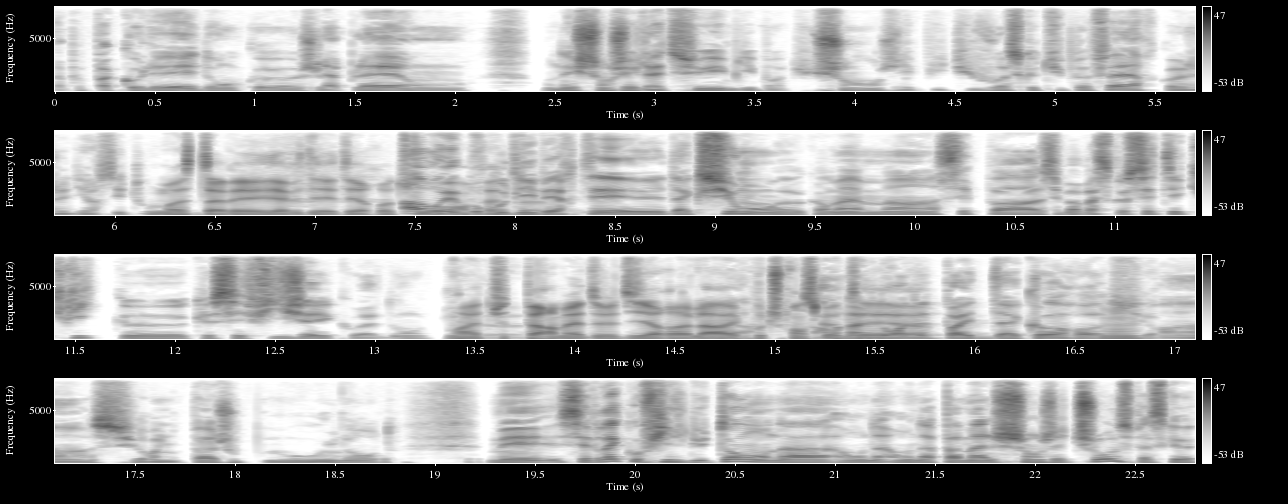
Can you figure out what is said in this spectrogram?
ça peut pas coller, donc euh, je l'appelais, on, on échangeait là-dessus. Il me dit bon, tu changes et puis tu vois ce que tu peux faire, quoi. Je veux dire, c'est tout. moi il y avait des, des retours ah en beaucoup fait, de euh, liberté d'action euh, quand même. Hein. C'est pas c'est pas parce que c'est écrit que que c'est figé, quoi. Donc Ouais, tu te permets de dire là, voilà. écoute, je pense que on a le droit de ne pas être d'accord Mhm. sur un sur une page ou, ou une autre. Mais c'est vrai qu'au fil du temps, on a on a on a pas mal changé de choses parce que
